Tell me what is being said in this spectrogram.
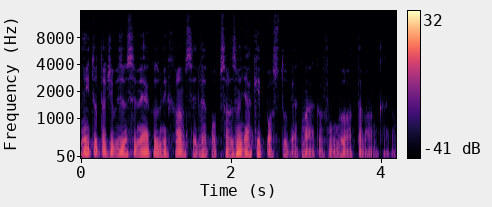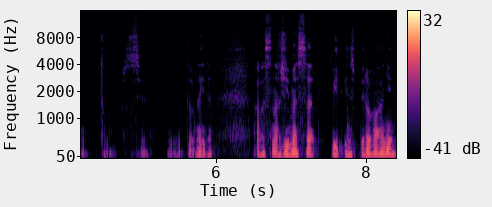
není to tak, že bychom si my jako s Michalem sedli a popsali jsme nějaký postup, jak má jako fungovat ta banka. To prostě to nejde. Ale snažíme se být inspirováni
